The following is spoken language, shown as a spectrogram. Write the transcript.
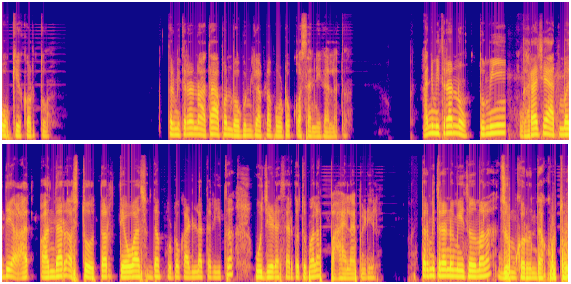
ओके करतो. तर मित्रांनो आता आपण बघून की आपला फोटो कसा निघाला तर. आणि मित्रांनो तुम्ही घराच्या आतमध्ये अंधार असतो तर तेव्हासुद्धा फोटो काढला तर इथं उजेडासारखं तुम्हाला पाहायला मिळेल. तर मित्रांनो मी इथं तुम्हाला झूम करून दाखवतो.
